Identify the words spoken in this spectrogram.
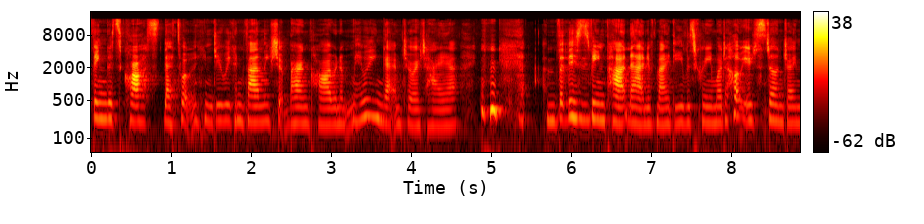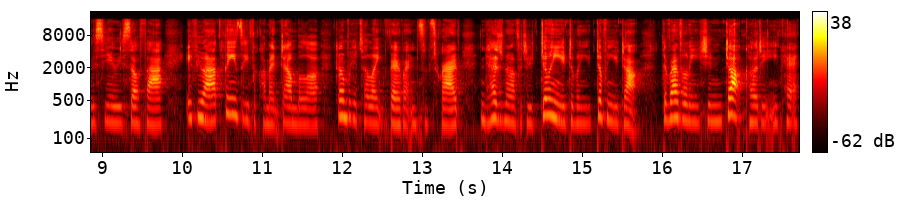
fingers crossed that's what we can do. We can finally shut Baron Corbin up. Maybe we can get him to retire. Um, but this has been part 9 of my Divas Cream World. I hope you're still enjoying the series so far. If you are, please leave a comment down below. Don't forget to like, favourite and subscribe. And head on over to www.therevolution.co.uk.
